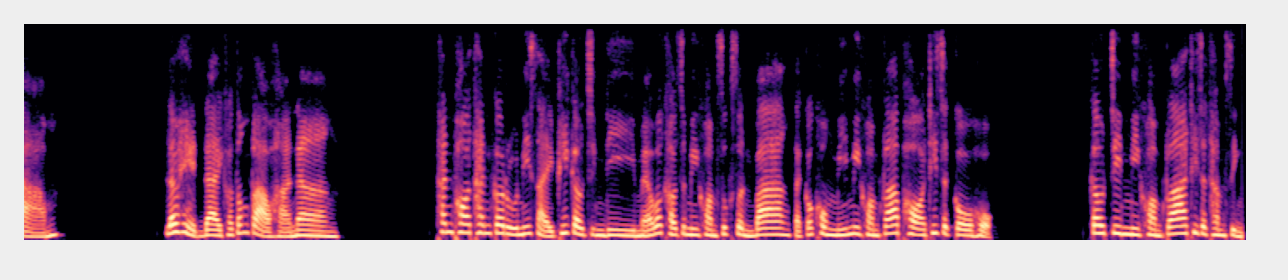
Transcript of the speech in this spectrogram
สาม แล้วเหตุใดเขาต้องกล่าวหานางท่านพ่อท่านก็รู้นิสัยพี่เกาจินดี แม้ว่าเขาจะมีความซุกซนบ้าง แต่ก็คงมิมีความกล้าพอที่จะโกหก เกาจินมีความกล้าที่จะทำสิ่ง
